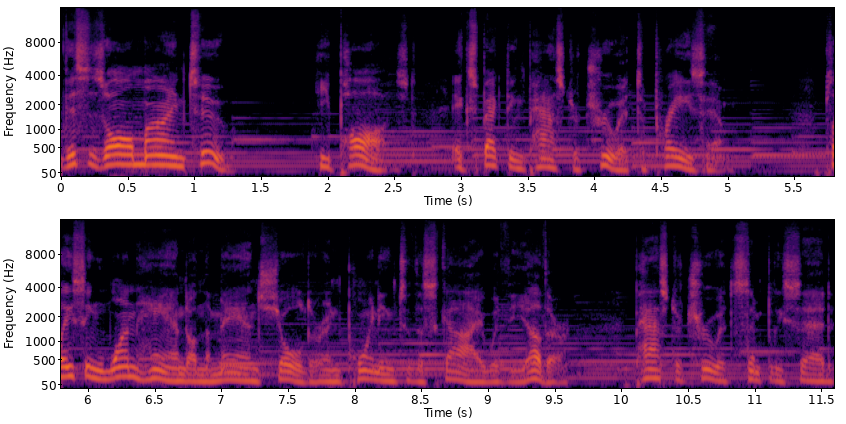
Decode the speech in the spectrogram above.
This is all mine too. He paused, expecting Pastor Truett to praise him. Placing one hand on the man's shoulder and pointing to the sky with the other, Pastor Truett simply said,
